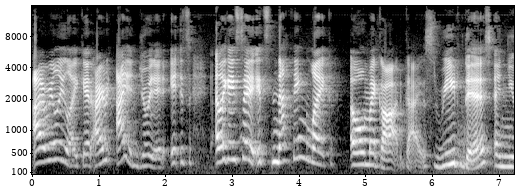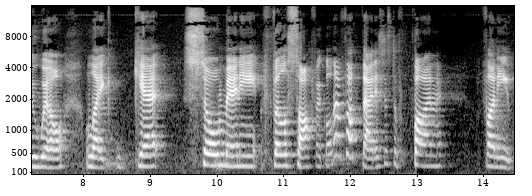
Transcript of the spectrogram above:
I really like it. I i enjoyed it. It's like i say it's nothing like oh my god guys read this and you will like get so many philosophical, not fuck that, it's just a fun, funny,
